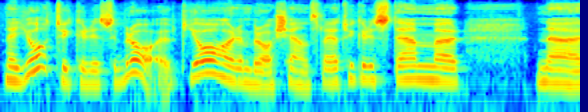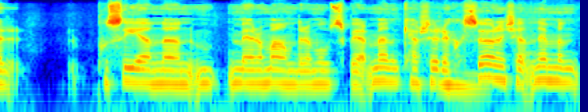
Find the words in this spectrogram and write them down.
när jag tycker det ser bra ut. Jag har en bra känsla, jag tycker det stämmer när på scenen med de andra motspelarna, men kanske regissören känner, nej men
